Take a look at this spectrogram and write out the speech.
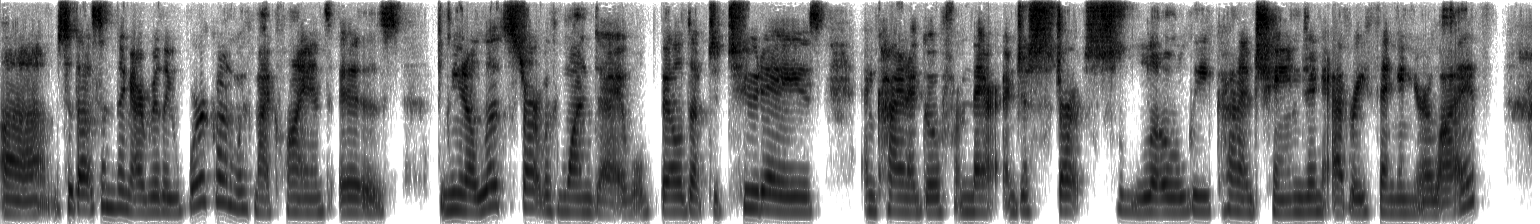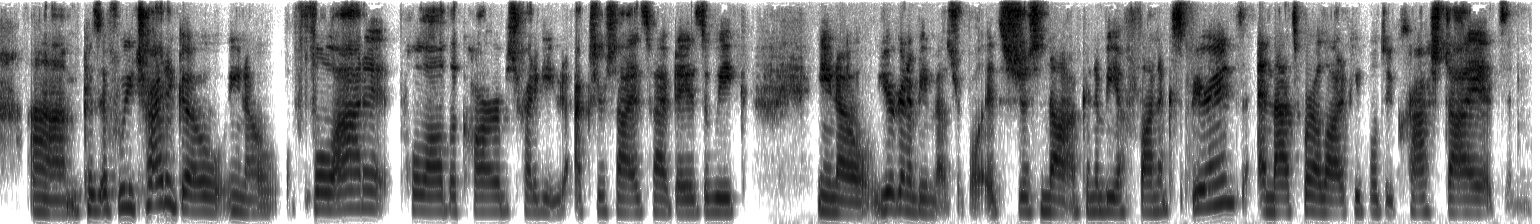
Um, so that's something I really work on with my clients is, you know, let's start with one day. We'll build up to two days and kind of go from there and just start slowly kind of changing everything in your life because um, if we try to go, you know, full at it, pull all the carbs, try to get you to exercise five days a week, you know, you're going to be miserable. It's just not going to be a fun experience. And that's where a lot of people do crash diets and,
